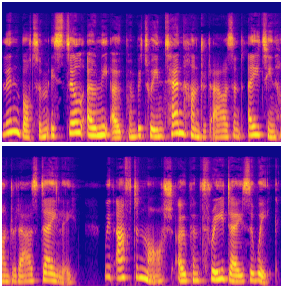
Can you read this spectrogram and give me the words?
Lynnbottom is still only open between 1000 hours and 1800 hours daily, with Afton Marsh open three days a week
